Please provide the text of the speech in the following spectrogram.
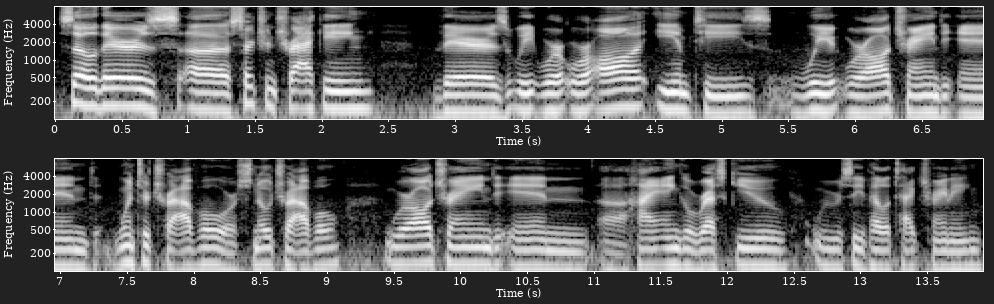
so there's uh, search and tracking. There's we we're, we're all EMTs. We we're all trained in winter travel or snow travel. We're all trained in uh, high angle rescue. We receive helitack training.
